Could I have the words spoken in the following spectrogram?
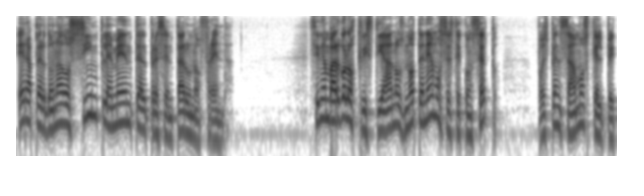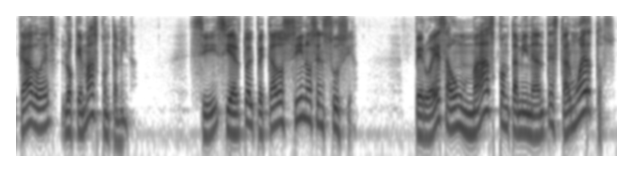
era perdonado simplemente al presentar una ofrenda. Sin embargo, los cristianos no tenemos este concepto, pues pensamos que el pecado es lo que más contamina. Sí, cierto, el pecado sí nos ensucia, pero es aún más contaminante estar muertos.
